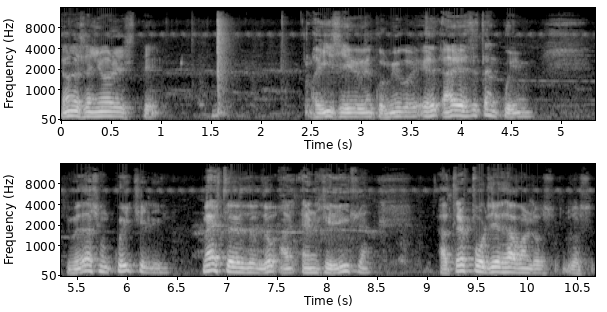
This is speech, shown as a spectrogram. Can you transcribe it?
una señora, este, ahí se viven conmigo, eh, ah, ese en Queen. Y me das un cuichili, maestro en Gilitla. A tres por diez daban los, los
